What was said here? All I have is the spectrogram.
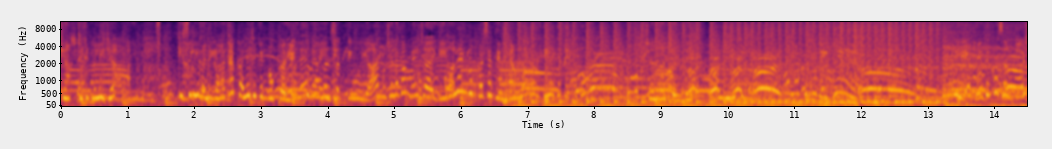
क्या टिकट मिली क्या इसीलिए मैंने कहा था कल ही टिकट बुक कर ले। तूने नहीं कर सकती हूँ यार? मुझे लगा मिल जाएगी। ऑनलाइन बुक कर सकती थी। ना है चलना चलते देखनी है। वो देखो संतोष।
